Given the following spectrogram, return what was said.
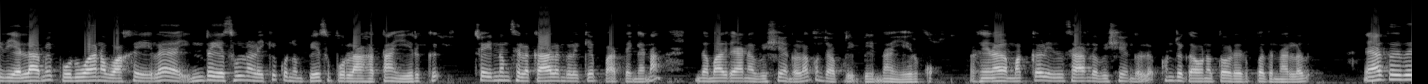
இது எல்லாமே பொதுவான வகையில் இன்றைய சூழ்நிலைக்கு கொஞ்சம் பேசு பொருளாகத்தான் இருக்குது ஸோ இன்னும் சில காலங்களுக்கே பார்த்திங்கன்னா இந்த மாதிரியான விஷயங்கள்லாம் கொஞ்சம் அப்படி இப்படின்னு தான் இருக்கும். அதனால் மக்கள் இது சார்ந்த விஷயங்களில் கொஞ்சம் கவனத்தோடு இருப்பது நல்லது. அடுத்தது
